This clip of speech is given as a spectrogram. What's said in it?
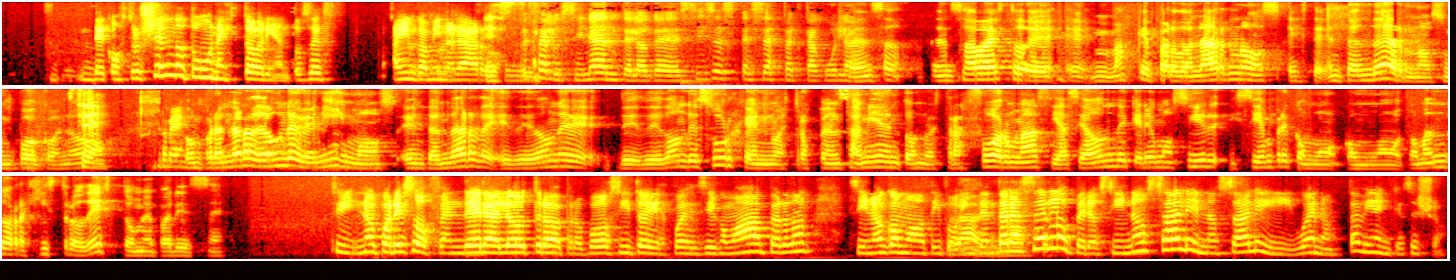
deconstruyendo toda una historia, entonces hay un camino largo. Es, alucinante lo que decís, es, espectacular. pensaba esto de, eh, más que perdonarnos, este, entendernos un poco, ¿no? Sí. Comprender de dónde venimos, entender de, dónde, de, dónde surgen nuestros pensamientos, nuestras formas y hacia dónde queremos ir y siempre como, como tomando registro de esto, me parece. Sí, no por eso ofender al otro a propósito y después decir como, ah, perdón, sino como tipo intentar hacerlo, pero si no sale, no sale y bueno, está bien, qué sé yo.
